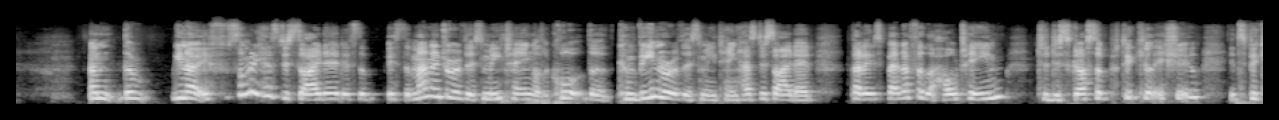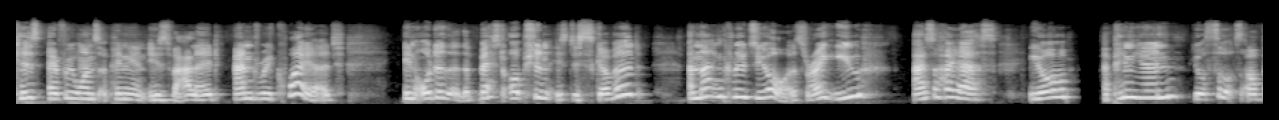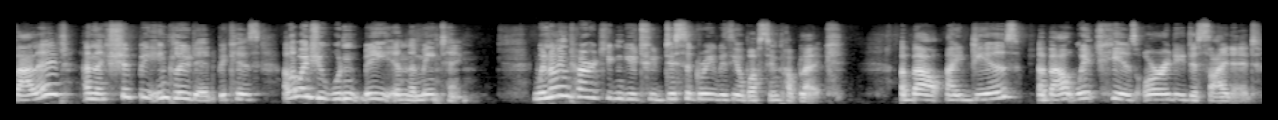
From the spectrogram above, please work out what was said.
And the you know if somebody has decided if the if the manager of this meeting or the court the convener of this meeting has decided that it's better for the whole team to discuss a particular issue it's because everyone's opinion is valid and required in order that the best option is discovered and that includes yours right you as a high s your opinion, your thoughts are valid and they should be included because otherwise you wouldn't be in the meeting. We're not encouraging you to disagree with your boss in public about ideas about which he has already decided.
